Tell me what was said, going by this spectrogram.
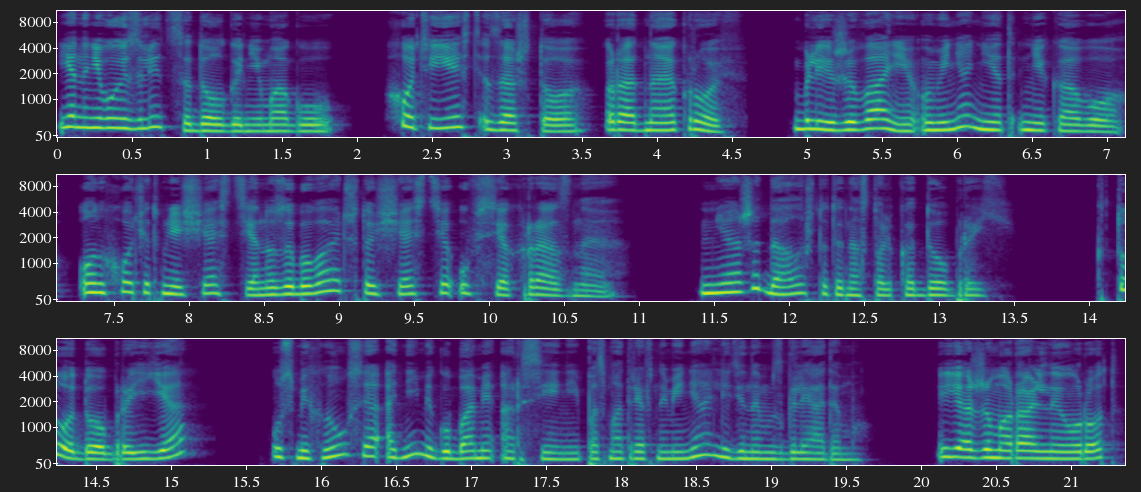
«Я на него излиться долго не могу. Хоть есть за что, родная кровь. Ближе Вани у меня нет никого. Он хочет мне счастья, но забывает, что счастье у всех разное. Не ожидал, что ты настолько добрый. Кто добрый, я? Усмехнулся одними губами Арсений, посмотрев на меня ледяным взглядом. Я же моральный урод.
